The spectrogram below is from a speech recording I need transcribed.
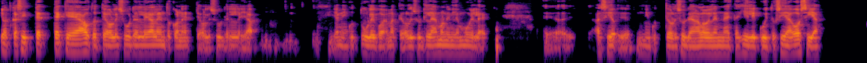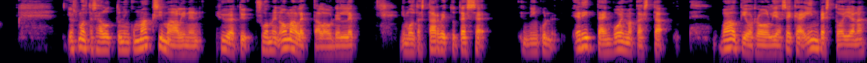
jotka sitten tekee autoteollisuudelle ja lentokoneteollisuudelle ja, ja niin kuin tuulivoimateollisuudelle ja monille muille asio, niin kuin teollisuuden aloille näitä hiilikuituisia osia. Jos me oltaisiin haluttu niin kuin maksimaalinen hyöty Suomen omalle taloudelle, niin me oltaisiin tarvittu tässä niin kuin erittäin voimakasta valtion roolia sekä investoijana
